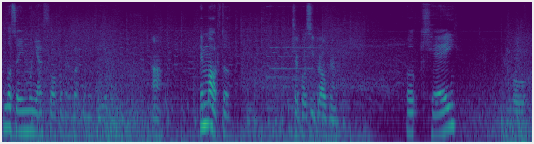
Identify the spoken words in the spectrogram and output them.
Mo sono immuni al fuoco per qualche motivo. Ah, È morto. cioè così proprio. Ok. E Boh.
